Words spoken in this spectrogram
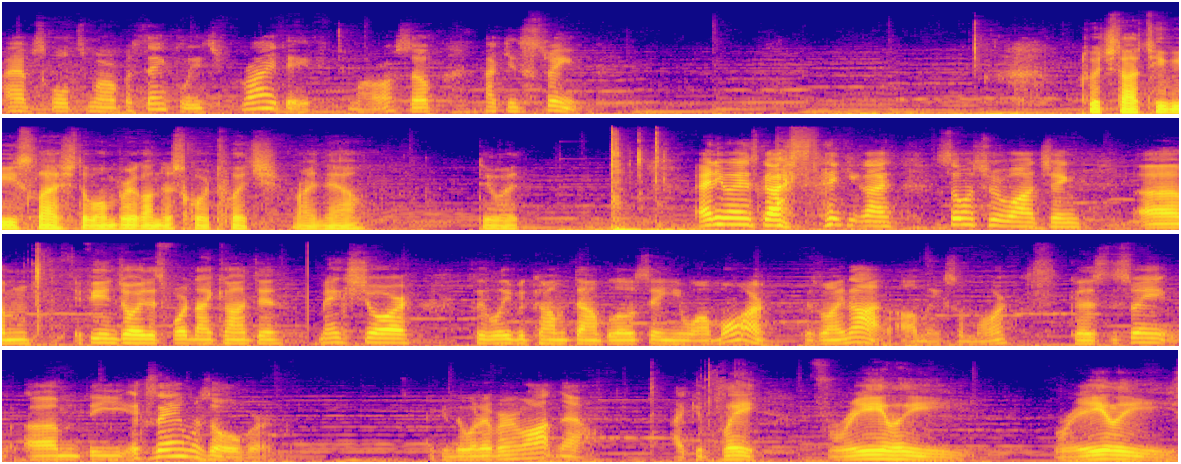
I have school tomorrow, but thankfully it's Friday tomorrow, so I can stream. Twitch.tv slash the underscore Twitch right now. Do it. Anyways, guys, thank you guys so much for watching. Um, if you enjoyed this Fortnite content, make sure to leave a comment down below saying you want more. Because why not? I'll make some more. Because the same, um, the exam is over. I can do whatever I want now. I can play freely. Freely.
